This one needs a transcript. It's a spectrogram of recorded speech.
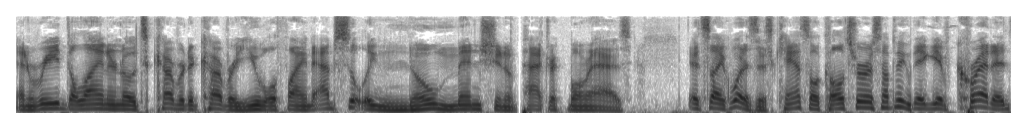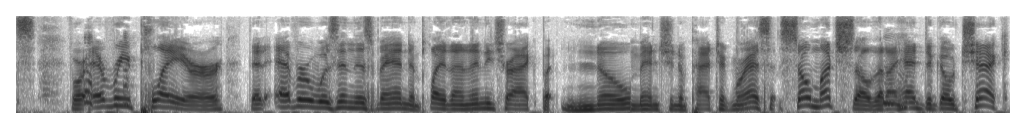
and read the liner notes cover to cover, you will find absolutely no mention of Patrick Moraz. It's like, what is this, cancel culture or something? They give credits for every player that ever was in this band and played on any track, but no mention of Patrick Moraz. So much so that I had to go check.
